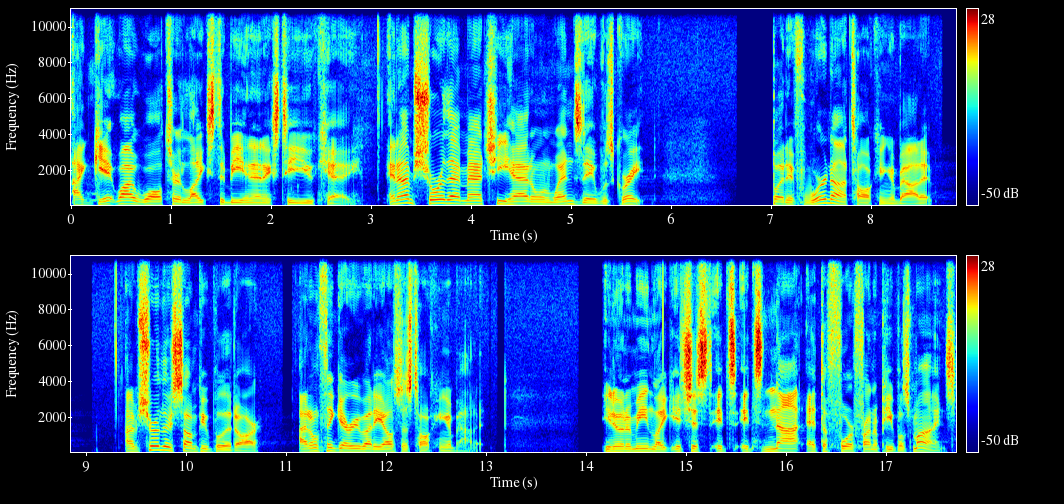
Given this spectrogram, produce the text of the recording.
I get why Walter likes to be in NXT UK. And I'm sure that match he had on Wednesday was great. But if we're not talking about it, I'm sure there's some people that are. I don't think everybody else is talking about it. You know what I mean? Like it's just it's it's not at the forefront of people's minds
